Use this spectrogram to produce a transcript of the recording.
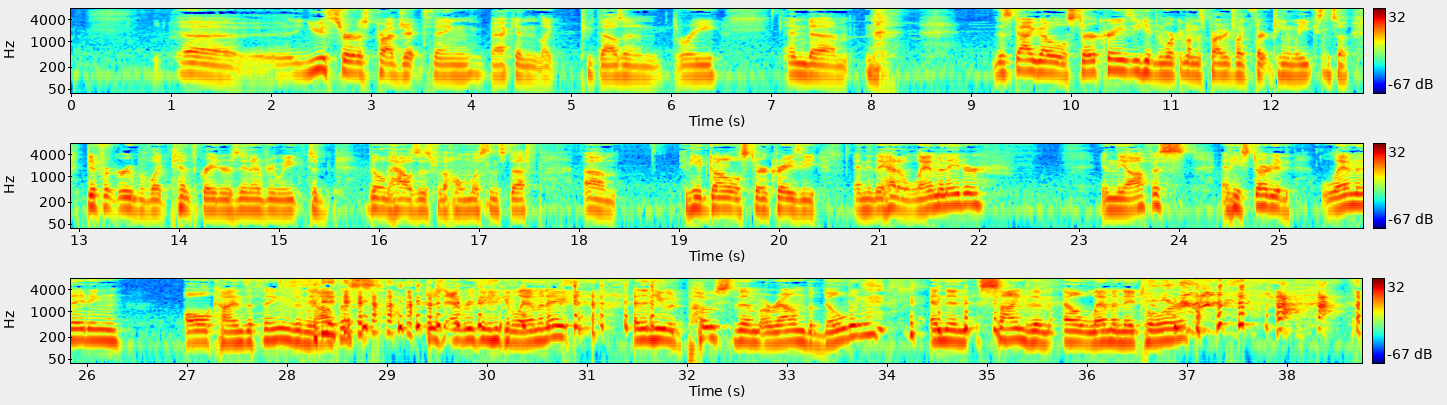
uh, youth service project thing back in like 2003, and um, this guy got a little stir crazy. He'd been working on this project for like 13 weeks, and so different group of like 10th graders in every week to build houses for the homeless and stuff. Um, and he'd gone a little stir crazy, and they had a laminator in the office, and he started laminating all kinds of things in the office, just everything he could laminate. And then he would post them around the building, and then signed them El Laminator.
